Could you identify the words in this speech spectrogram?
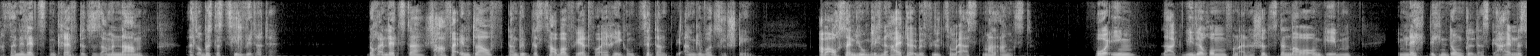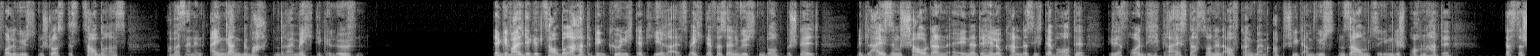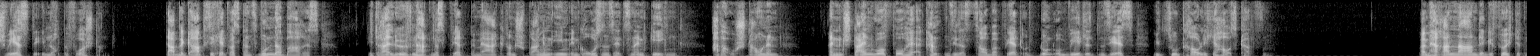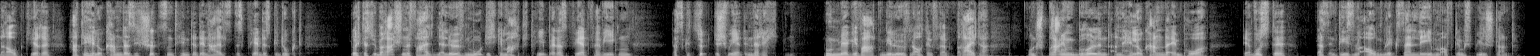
seine letzten Kräfte zusammennahm, als ob es das Ziel witterte. Noch ein letzter, scharfer Endlauf, dann blieb das Zauberpferd vor Erregung zitternd wie angewurzelt stehen. Aber auch sein jugendlichen Reiter überfiel zum ersten Mal Angst. Vor ihm lag wiederum von einer schützenden Mauer umgeben, im nächtlichen Dunkel das geheimnisvolle Wüstenschloss des Zauberers, aber seinen Eingang bewachten drei mächtige Löwen. Der gewaltige Zauberer hatte den König der Tiere als Wächter für seine Wüstenburg bestellt. Mit leisem Schaudern erinnerte Helokander sich der Worte, die der freundliche Greis nach Sonnenaufgang beim Abschied am Wüstensaum zu ihm gesprochen hatte, dass das Schwerste ihm noch bevorstand. Da begab sich etwas ganz Wunderbares. Die drei Löwen hatten das Pferd bemerkt und sprangen ihm in großen Sätzen entgegen. Aber, o oh Staunen! Einen Steinwurf vorher erkannten sie das Zauberpferd, und nun umwedelten sie es wie zutrauliche Hauskatzen. Beim Herannahen der gefürchteten Raubtiere hatte Helokander sich schützend hinter den Hals des Pferdes geduckt. Durch das überraschende Verhalten der Löwen mutig gemacht, trieb er das Pferd verwegen, das gezückte Schwert in der rechten. Nunmehr gewahrten die Löwen auch den fremden Reiter und sprangen brüllend an Helokander empor. Der wusste, dass in diesem Augenblick sein Leben auf dem Spiel stand.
